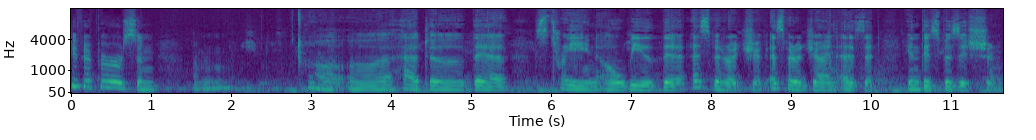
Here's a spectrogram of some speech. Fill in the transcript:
If a person um, uh, had uh, strain uh, with uh, the asparagine acid in this position,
